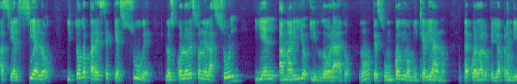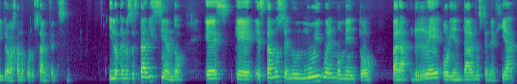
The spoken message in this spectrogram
hacia el cielo y todo parece que sube. Los colores son el azul y el amarillo y dorado, ¿no? que es un código miqueliano, de acuerdo a lo que yo aprendí trabajando con los ángeles. Y lo que nos está diciendo es que estamos en un muy buen momento para reorientar nuestra energía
